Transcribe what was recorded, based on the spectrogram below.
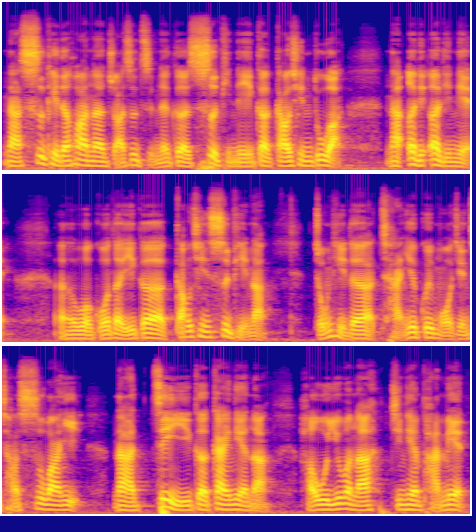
那四 K 的话呢，主要是指那个视频的一个高清度啊。那二零二零年，呃，我国的一个高清视频呢，总体的产业规模减超四万亿。那这一个概念呢，毫无疑问呢，今天盘面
